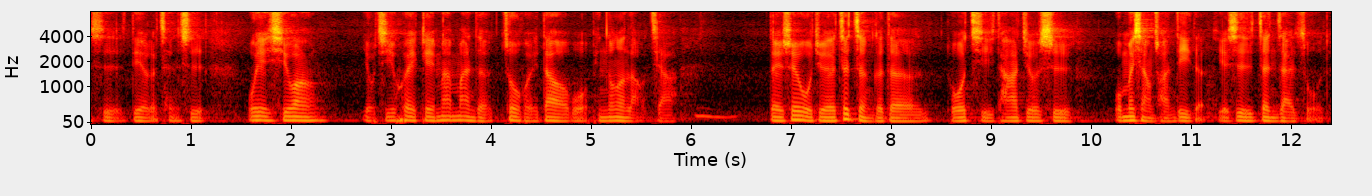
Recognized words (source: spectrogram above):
市、第二个城市，我也希望有机会可以慢慢的坐回到我屏东的老家。嗯，对，所以我觉得这整个的逻辑，它就是。我们想传递的也是正在做的。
